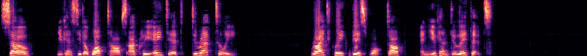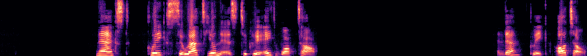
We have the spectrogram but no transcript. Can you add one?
So, you can see the worktops are created directly. Right-click this worktop and you can delete it. Next, click Select Units to create worktop. And then click Auto.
